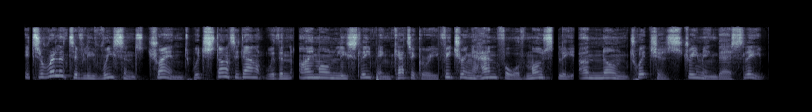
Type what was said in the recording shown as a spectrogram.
It's a relatively recent trend which started out with an I'm only sleeping category featuring a handful of mostly unknown Twitchers streaming their sleep.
